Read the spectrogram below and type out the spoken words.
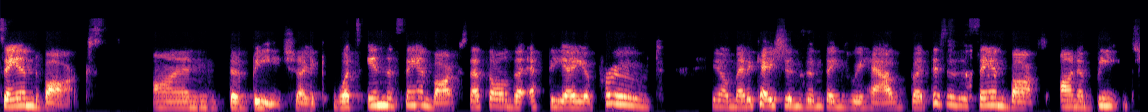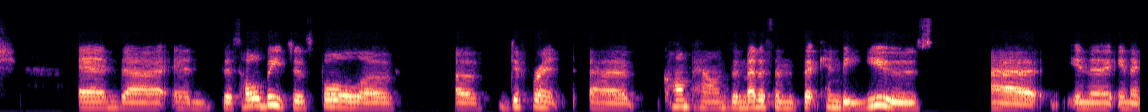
sandbox on the beach. Like what's in the sandbox, that's all the FDA approved, you know, medications and things we have. But this is a sandbox on a beach. And uh, and this whole beach is full of of different uh, compounds and medicines that can be used uh, in a in a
